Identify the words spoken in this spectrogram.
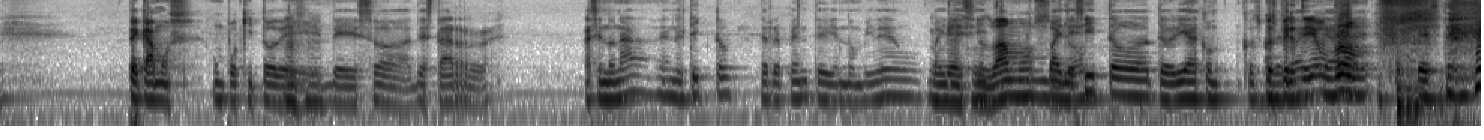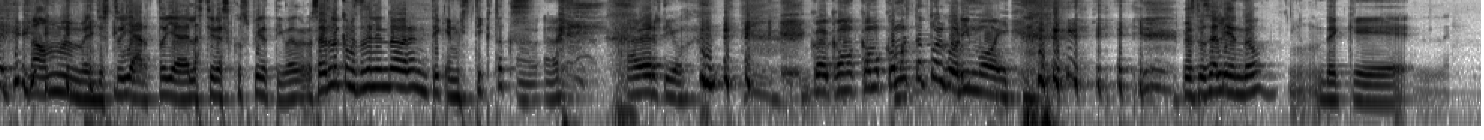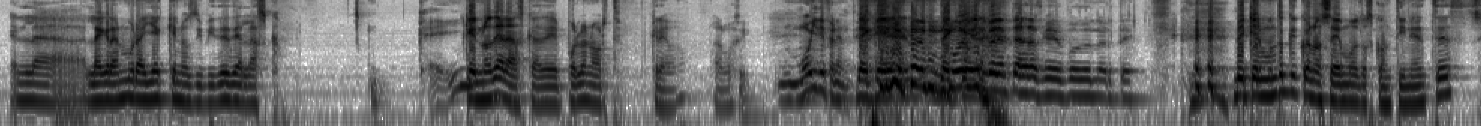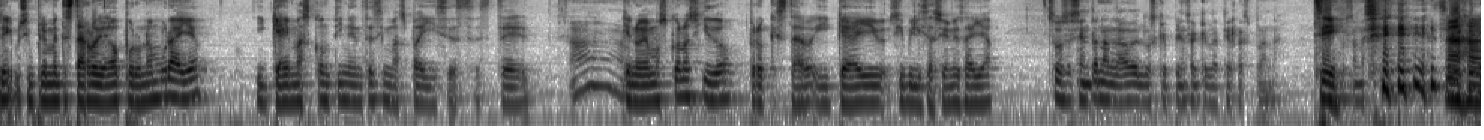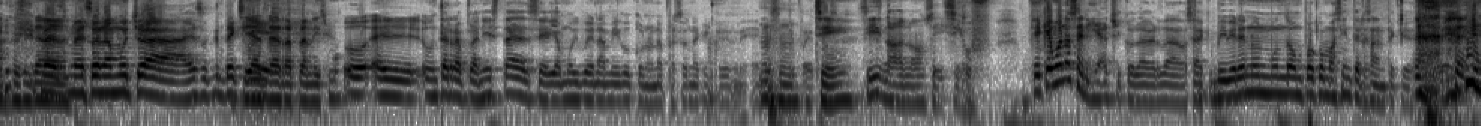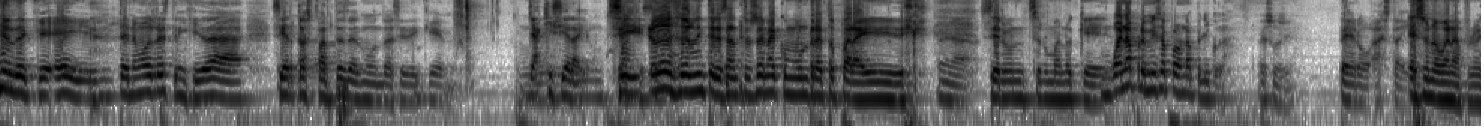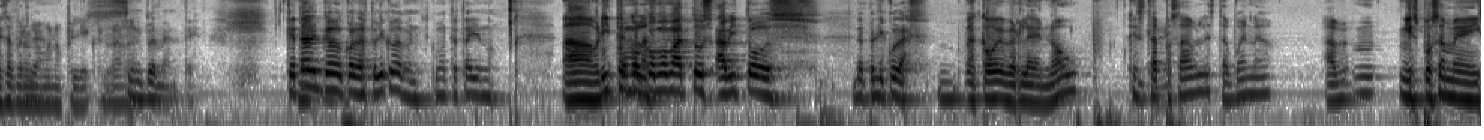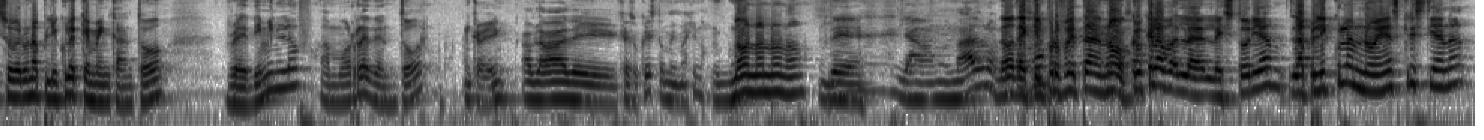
pecamos un poquito de, de eso de estar haciendo nada en el TikTok, de repente viendo un video, así nos vamos un bailecito, teoría con, Conspirativa, bro. Este, No, me, yo estoy harto ya de las teorías conspirativas, bro. ¿Sabes lo que me está saliendo ahora en, tic- en mis TikToks? a, ver, a ver, tío. ¿Cómo, cómo, cómo, está tu algoritmo hoy? Me está saliendo de que la, la gran muralla que nos divide de Alaska. Que no de Alaska, de Polo Norte, creo. Algo así. Muy diferente. De que- de Muy que- diferente a las que del Polo Norte. De que el mundo que conocemos, los continentes, sí, simplemente está rodeado por una muralla y que hay más continentes y más países este, Ah. que no hemos conocido, pero que está y que hay civilizaciones allá. So, se sientan al lado de los que piensan que la Tierra es plana. Sí. Sí. Ajá, se me, suena mucho a eso de sí, que al terraplanismo. o el- un terraplanista sería muy buen amigo con una persona que cree en, en ese Ujú, tipo de Sí, cosas. sí, no, no, sí, sí, uf. Que qué bueno sería, chicos, la verdad. O sea, vivir en un mundo un poco más interesante que este. de que, hey, tenemos restringida ciertas partes del mundo, así de que ya quisiera yo. ya Sí, quisiera. uh, suena interesante, suena como un reto para ir y ser un ser humano que... buena premisa para una película, eso sí. Pero hasta ahí. Es una buena premisa para una buena película. Simplemente. ¿Qué tal con, con las películas, men? ¿Cómo te está yendo? Ah, ahorita ¿Cómo, las- ¿Cómo van tus hábitos de películas? acabo de ver la de Nope, que está pasable, está buena. Mm, mi esposa me hizo ver una película que me encantó, Redeeming Love, Amor Redentor. Ok. Hablaba de Jesucristo, me imagino. No, no, no, no, de... Ya vamos mal. No, ¿Qué de aquel pasó? profeta, no, pasó? creo que la, la- la historia, la película no es cristiana,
